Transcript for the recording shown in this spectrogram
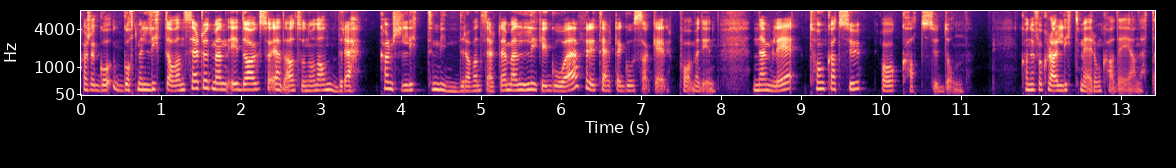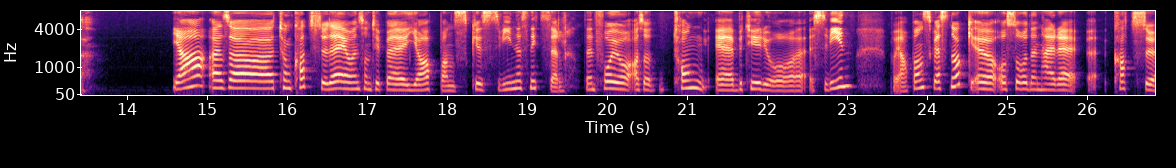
kanskje godt, men litt avansert ut, men i dag så er det altså noen andre, kanskje litt mindre avanserte, men like gode friterte godsaker på menyen. Nemlig tonkatsu og katsudon. Kan du forklare litt mer om hva det er, Anette? Ja, altså tonkatsu det er jo en sånn type japansk svinesnitsel. Den får jo Altså tong eh, betyr jo svin på japansk, visstnok. Eh, og så den her eh, katsu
